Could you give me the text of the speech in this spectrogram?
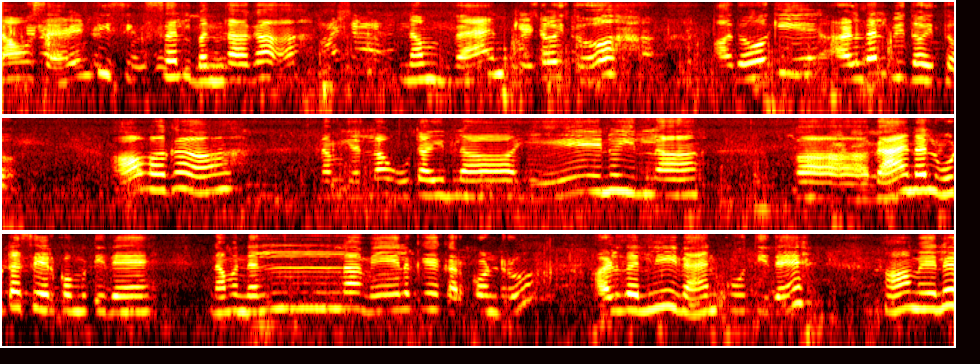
ನಾವು ಸೆವೆಂಟಿ ಸಿಕ್ಸಲ್ಲಿ ಬಂದಾಗ ನಮ್ಮ ವ್ಯಾನ್ ಕೆಟ್ಟೋಯ್ತು. ಅದೋಗಿ ಹಳದಲ್ಲಿ ಬಿದ್ದೋಯ್ತು. ಆವಾಗ ನಮಗೆಲ್ಲ ಊಟ ಇಲ್ಲ ಏನೂ ಇಲ್ಲ. ವ್ಯಾನಲ್ಲಿ ಊಟ ಸೇರ್ಕೊಂಬಿಟ್ಟಿದೆ. ನಮ್ಮನ್ನೆಲ್ಲ ಮೇಲಕ್ಕೆ ಕರ್ಕೊಂಡ್ರು. ಹಳದಲ್ಲಿ ವ್ಯಾನ್ ಕೂತಿದೆ. ಆಮೇಲೆ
